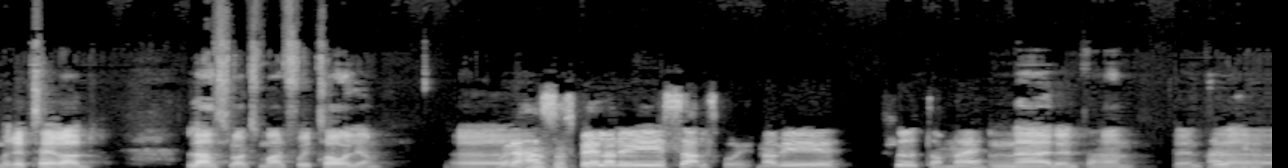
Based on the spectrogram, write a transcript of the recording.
meriterad landslagsman för Italien. Var det han som spelade i Salzburg när vi slutade? Nej? Nej, det är inte han. Det är inte, okay.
